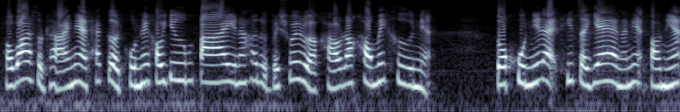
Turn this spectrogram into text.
เพราะว่าสุดท้ายเนี่ยถ้าเกิดคุณให้เขายืมไปนะคะ หรือไปช่วยเหลือเขาแล้วเขาไม่คืนเนี่ย ตัวคุณนี่แหละที่จะแย่นะเนี่ยตอนเนี้ย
